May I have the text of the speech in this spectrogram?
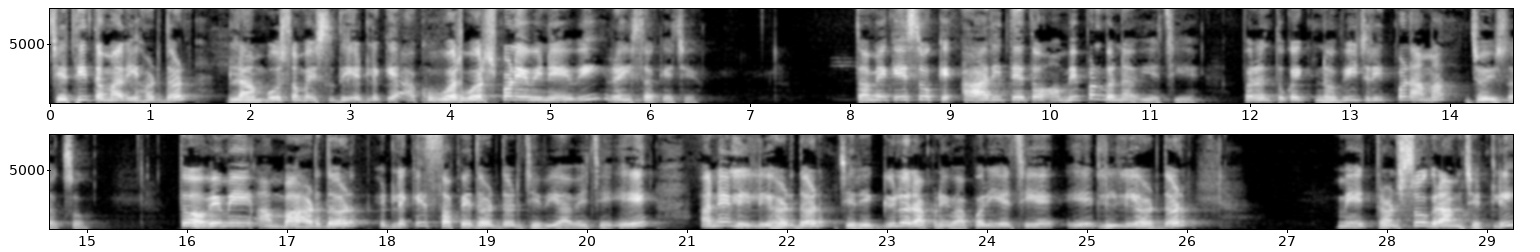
જેથી તમારી હળદર લાંબો સમય સુધી એટલે કે આખું વર્ષ વર્ષ પણ એવી ને એવી રહી શકે છે. તમે કહેશો કે આ રીતે તો અમે પણ બનાવીએ છીએ, પરંતુ કંઈક નવી જ રીત પણ આમાં જોઈ શકશો. તો હવે મેં આંબા હળદર એટલે કે સફેદ હળદર જેવી આવે છે એ અને લીલી હળદર જે રેગ્યુલર આપણે વાપરીએ છીએ એ લીલી હળદર મેં ત્રણસો ગ્રામ જેટલી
